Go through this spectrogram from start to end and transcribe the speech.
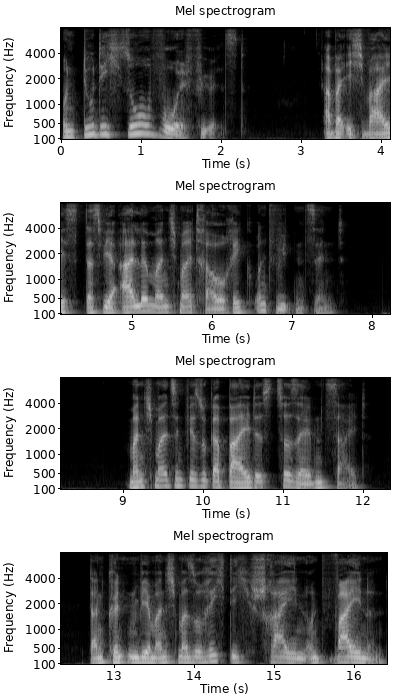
und du dich so wohl fühlst aber ich weiß, dass wir alle manchmal traurig und wütend sind. manchmal sind wir sogar beides zur selben Zeit. Dann könnten wir manchmal so richtig schreien und weinen,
